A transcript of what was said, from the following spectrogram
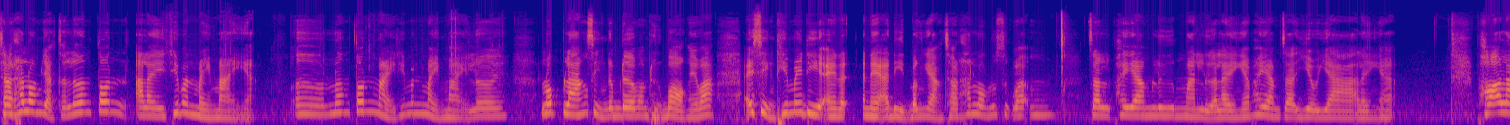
ชาวธาตุลมอยากจะเริ่มต้นอะไรที่มันใหม่ๆอะเออเริ่มต้นใหม่ที่มันใหม่ ๆ เลย ลบล้างสิ่งเดิมๆมันถึงบอกไงว่าไอ้สิ่งที่ไม่ดีในอดีตบางอย่างชาวธาตุลมรู้สึกว่าจะพยายามลืมมันหรืออะไรอย่างเงี้ยพยายามจะเยียวยาอะไรอย่างเงี้ย เพราะอะไร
